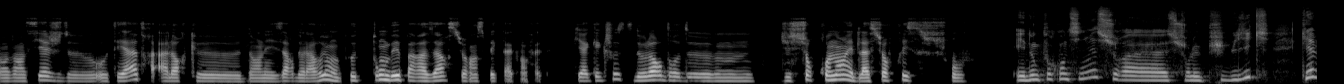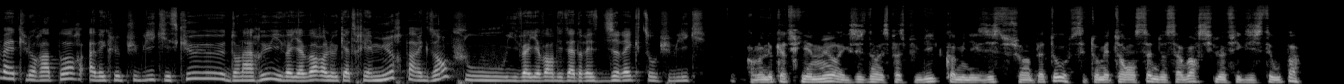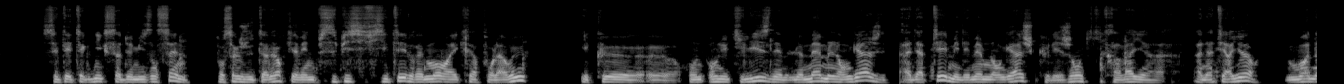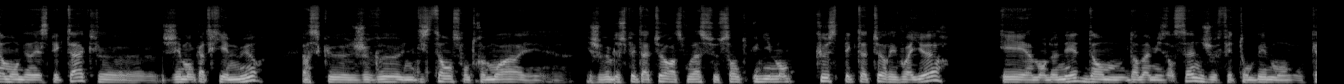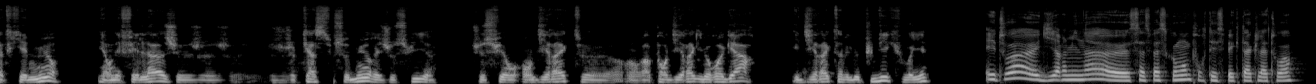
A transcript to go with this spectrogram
dans un siège de, au théâtre, alors que dans les arts de la rue, on peut tomber par hasard sur un spectacle, en fait. Il y a quelque chose de l'ordre de, mmh, du surprenant et de la surprise, je trouve. Et donc pour continuer sur, euh, sur le public, quel va être le rapport avec le public? Est-ce que dans la rue, il va y avoir le quatrième mur, par exemple, ou il va y avoir des adresses directes au public? Alors, Le quatrième mur existe dans l'espace public comme il existe sur un plateau. C'est au metteur en scène de savoir s'il le fait exister ou pas. C'est des techniques ça, de mise en scène pour ça que je disais tout à l'heure qu'il y avait une spécificité vraiment à écrire pour la rue et que euh, on, utilise le même langage adapté, mais les mêmes langages que les gens qui travaillent à, l'intérieur. Moi, dans mon dernier spectacle, euh, j'ai mon quatrième mur parce que je veux une distance entre moi et, et je veux que le spectateur à ce moment-là se sente uniquement que spectateur et voyeur. Et à un moment donné, dans, dans ma mise en scène, je fais tomber mon quatrième mur Et en effet, là, je, je, je, je casse ce mur et je suis, je suis en, en direct, euh, en rapport direct. Le regard est direct avec le public, vous voyez? Et toi, euh, Guillermina, euh, ça se passe comment pour tes spectacles à toi?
